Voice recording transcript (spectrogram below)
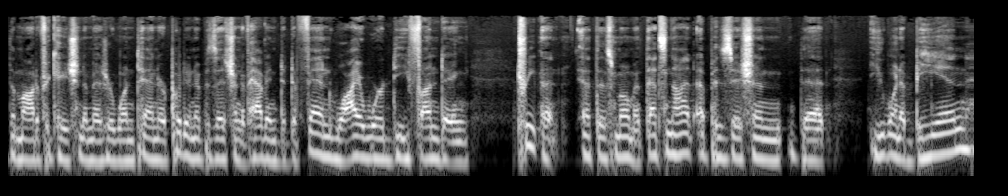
the modification of Measure 110 are put in a position of having to defend why we're defunding treatment at this moment. That's not a position that you want to be in.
